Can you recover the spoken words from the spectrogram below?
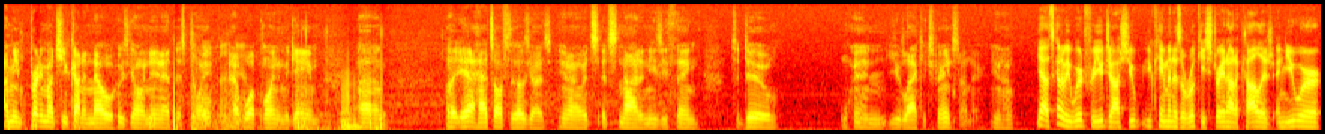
I mean, pretty much you kind of know who's going in at this The point, bullpen, at yeah. what point in the game. Um, but yeah, hats off to those guys. You know, it's it's not an easy thing to do when you lack experience down there. You know. Yeah, it's got to be weird for you, Josh. You you came in as a rookie straight out of college, and you were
